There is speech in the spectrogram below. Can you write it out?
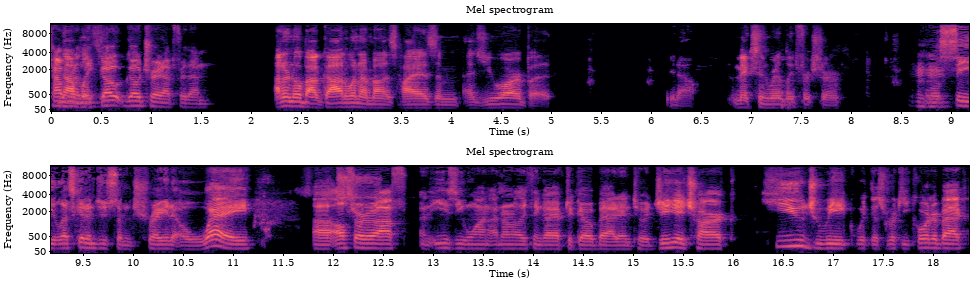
Calvin Ridley, go go trade up for them. I don't know about Godwin. I'm not as high as him as you are, but you know, Mixon Ridley for sure. Mhm. We'll see. Let's get into some trade away. Uh, I'll start it off an easy one. I don't really think I have to go bad into it. DJ Chark, huge week with this rookie quarterback.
